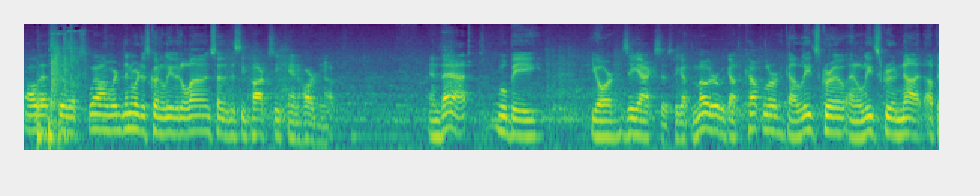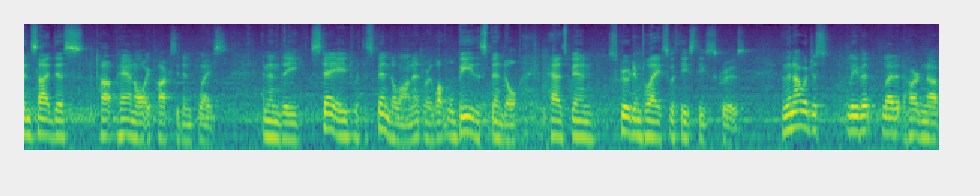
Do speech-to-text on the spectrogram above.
all that still looks well, and we're, then we're just going to leave it alone so that this epoxy can harden up. And that will be your Z-axis. We got the motor, we got the coupler, got a lead screw, and a lead screw nut up inside this top panel epoxied in place. And then the stage with the spindle on it, or what will be the spindle, has been screwed in place with these, these screws. And then I would just leave it, let it harden up,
